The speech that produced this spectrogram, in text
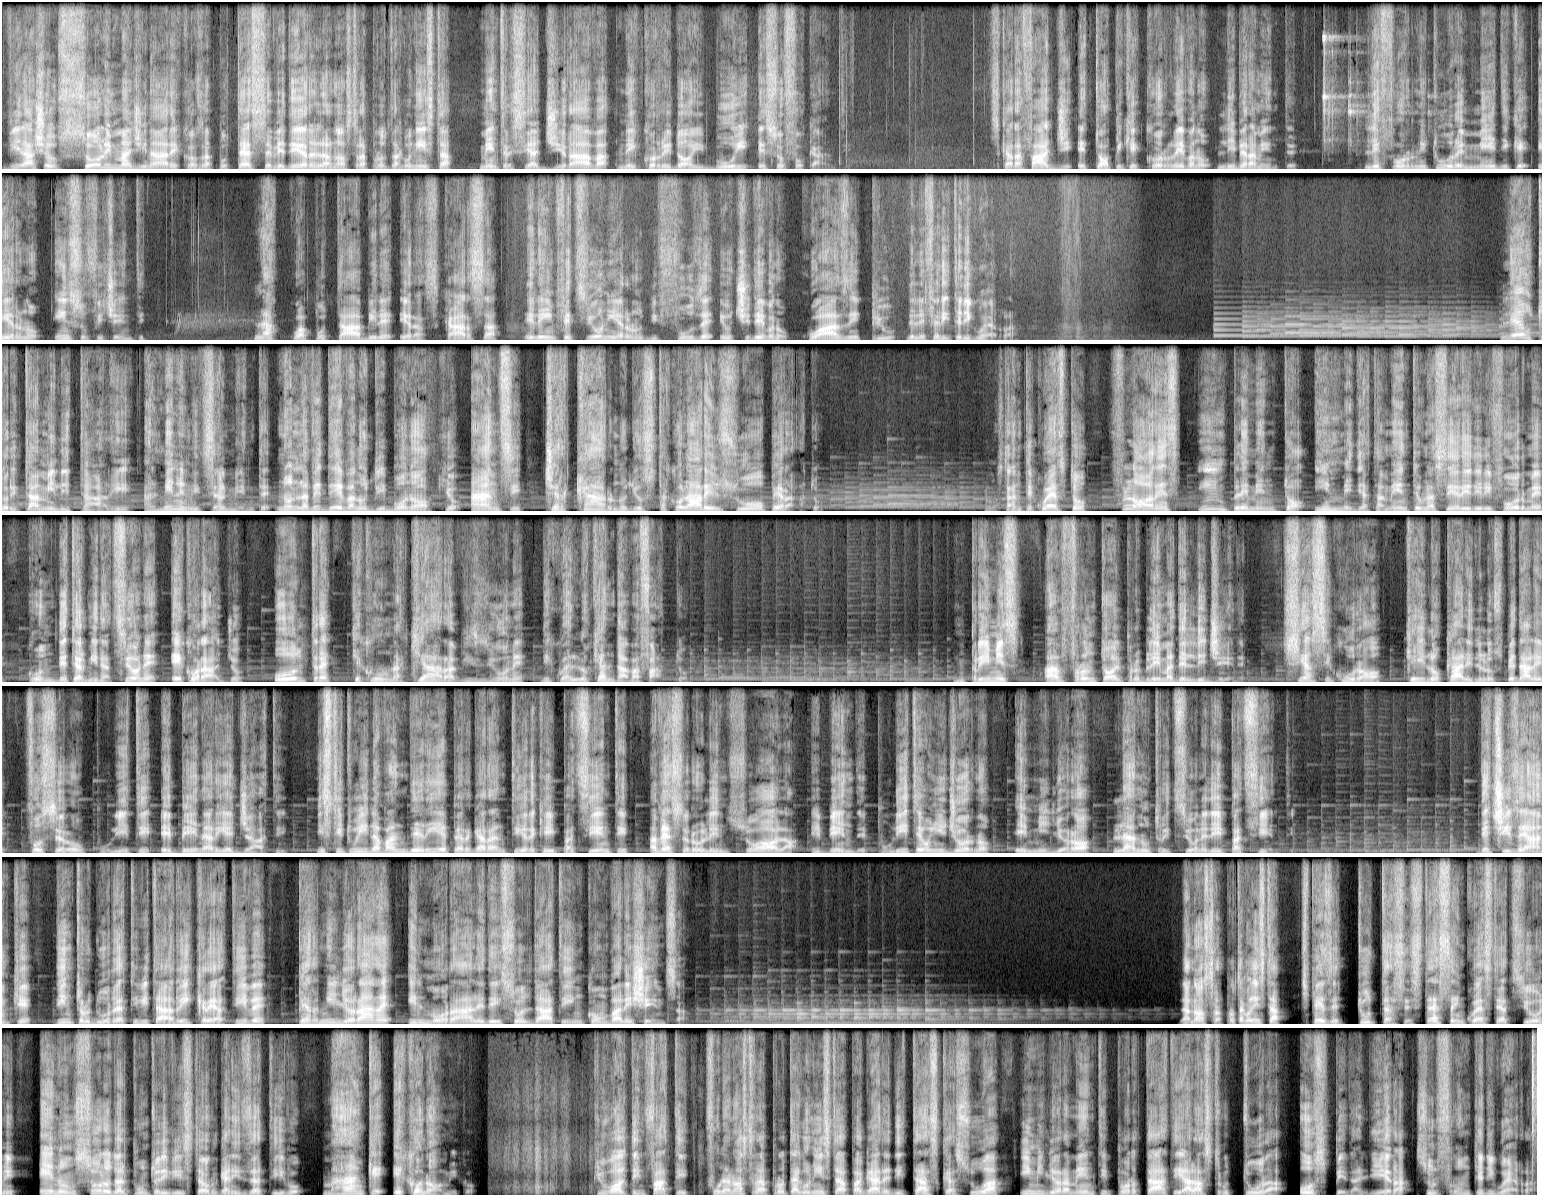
Vi lascio solo immaginare cosa potesse vedere la nostra protagonista mentre si aggirava nei corridoi bui e soffocanti. Scarafaggi e topi che correvano liberamente. Le forniture mediche erano insufficienti. L'acqua potabile era scarsa e le infezioni erano diffuse e uccidevano quasi più delle ferite di guerra. Le autorità militari, almeno inizialmente, non la vedevano di buon occhio, anzi cercarono di ostacolare il suo operato. Nonostante questo, Florence implementò immediatamente una serie di riforme con determinazione e coraggio, oltre che con una chiara visione di quello che andava fatto. In primis affrontò il problema dell'igiene. Si assicurò che i locali dell'ospedale fossero puliti e ben arieggiati. Istituì lavanderie per garantire che i pazienti avessero lenzuola e bende pulite ogni giorno e migliorò la nutrizione dei pazienti. Decise anche di introdurre attività ricreative per migliorare il morale dei soldati in convalescenza. La nostra protagonista spese tutta se stessa in queste azioni e non solo dal punto di vista organizzativo, ma anche economico. Più volte infatti fu la nostra protagonista a pagare di tasca sua i miglioramenti portati alla struttura ospedaliera sul fronte di guerra.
